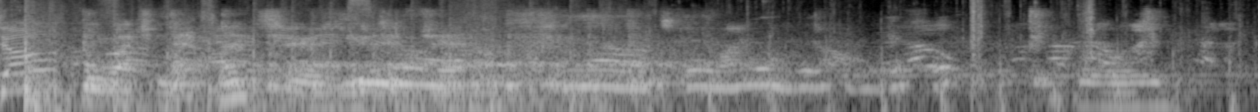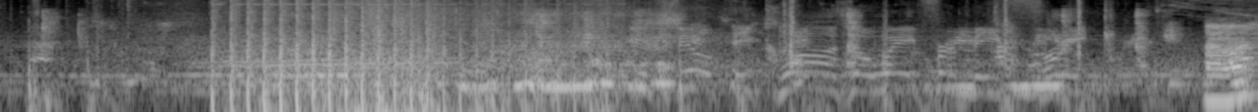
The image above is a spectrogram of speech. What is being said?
Don't you watching Netflix or YouTube channel? No, it's filthy claws away from me, down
